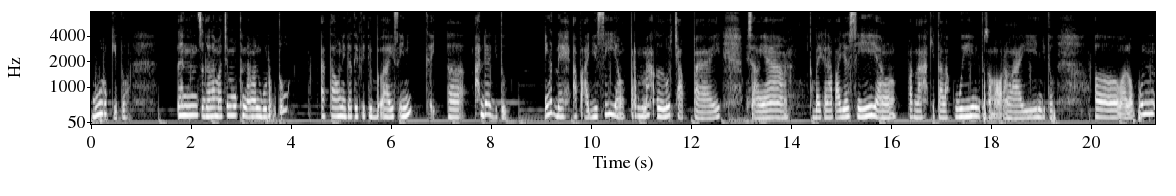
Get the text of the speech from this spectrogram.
buruk gitu dan segala macam kenangan buruk tuh atau negativity bias ini ke, uh, ada gitu. Inget deh apa aja sih yang pernah lo capai? Misalnya kebaikan apa aja sih yang pernah kita lakuin gitu sama orang lain gitu. Uh, walaupun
